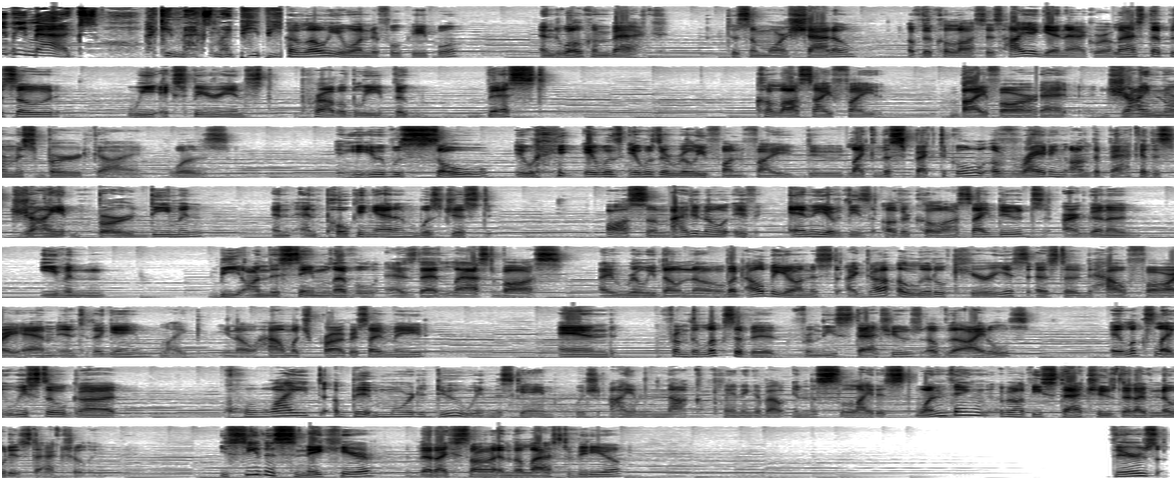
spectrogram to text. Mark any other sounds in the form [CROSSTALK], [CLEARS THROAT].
PP max! I can max my PP. Hello, you wonderful people, and welcome back to some more Shadow of the Colossus. Hi again, Agro. Last episode, we experienced probably the best Colossi fight by far. That ginormous bird guy was it, was so it, [LAUGHS] it was it was a really fun fight dude like the spectacle of riding on the back of this giant bird demon and and poking at him was just awesome i don't know if any of these other colossi dudes are gonna even be on the same level as that last boss I really don't know. But I'll be honest, I got a little curious as to how far I am into the game, like, you know, how much progress I've made. And from the looks of it, from these statues of the idols, it looks like we still got quite a bit more to do in this game, which I am not complaining about in the slightest. One thing about these statues that I've noticed, actually. You see the snake here that I saw in the last video? There's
